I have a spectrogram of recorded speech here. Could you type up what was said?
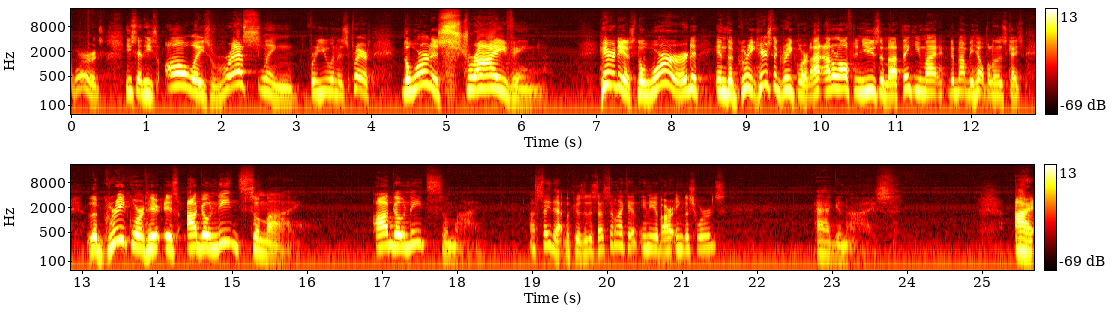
words. He said he's always wrestling for you in his prayers. The word is striving. Here it is, the word in the Greek. Here's the Greek word. I, I don't often use them, but I think you might it might be helpful in this case. The Greek word here is agonizomai. Agonizomai. I say that because of this. Does that sound like any of our English words? Agonize. I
